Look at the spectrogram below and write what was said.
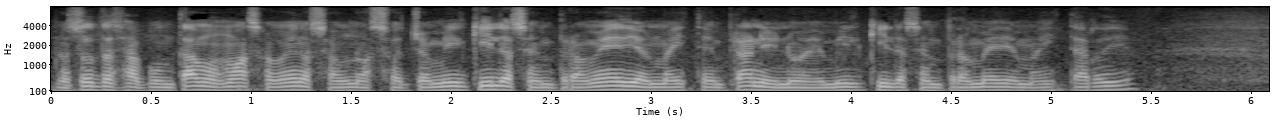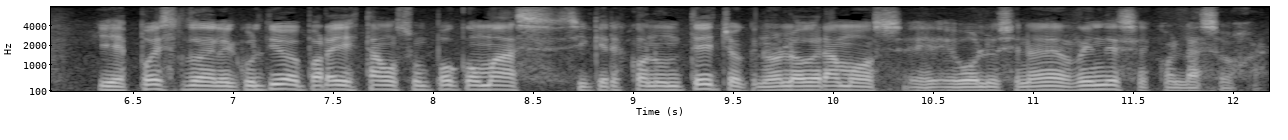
Nosotros apuntamos más o menos a unos 8.000 kilos en promedio en maíz temprano y 9.000 kilos en promedio en maíz tardío. Y después en el cultivo de por ahí estamos un poco más, si querés, con un techo que no logramos eh, evolucionar en rindes es con la soja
